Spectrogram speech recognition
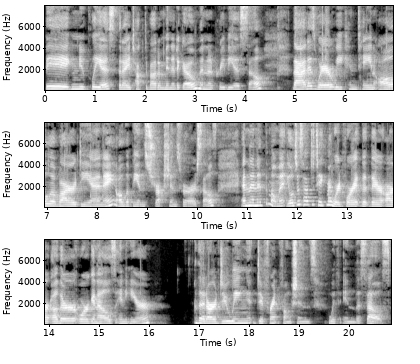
big nucleus that I talked about a minute ago in a previous cell. That is where we contain all of our DNA, all of the instructions for our cells. And then at the moment, you'll just have to take my word for it that there are other organelles in here that are doing different functions within the cells.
